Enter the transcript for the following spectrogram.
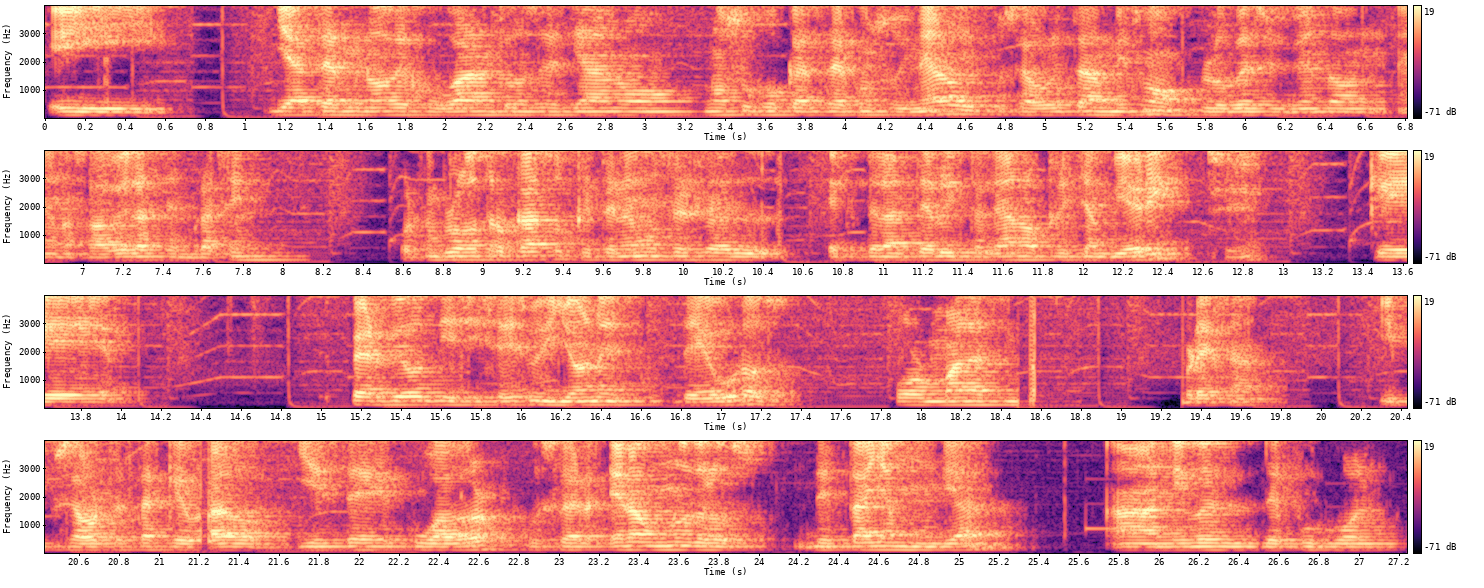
y ya terminó de jugar, entonces ya no, no supo qué hacer con su dinero y pues ahorita mismo lo ves viviendo en, las favelas en Brasil. Por ejemplo, otro caso que tenemos es el ex delantero italiano Cristian Vieri, que perdió 16 millones de euros por malas empresa y pues ahorita está quebrado y este jugador pues era uno de los de talla mundial a nivel de fútbol.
